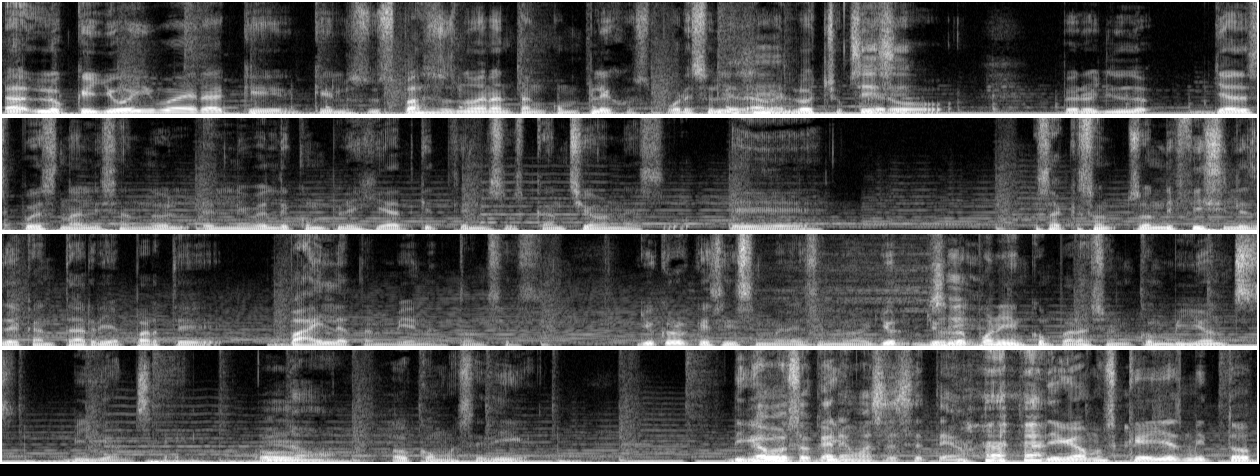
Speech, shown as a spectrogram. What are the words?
ah, lo que yo iba era que, que sus pasos no eran tan complejos, por eso le daba el 8. Sí, pero pero yo ya después analizando el, el nivel de complejidad que tienen sus canciones, eh, o sea que son, son difíciles de cantar y aparte baila también, entonces yo creo que sí se merece un 9. Yo, yo Sí. lo ponía en comparación con Beyoncé, Beyoncé o, No. o como se diga. Luego digamos, tocaremos ese tema. digamos que ella es mi top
